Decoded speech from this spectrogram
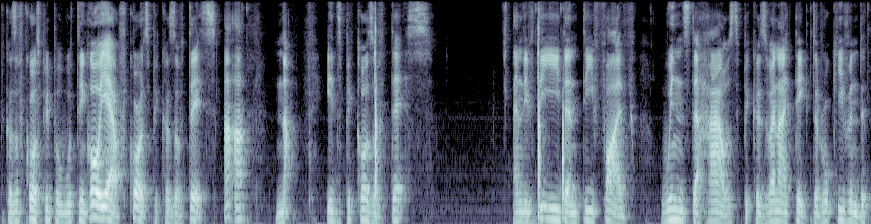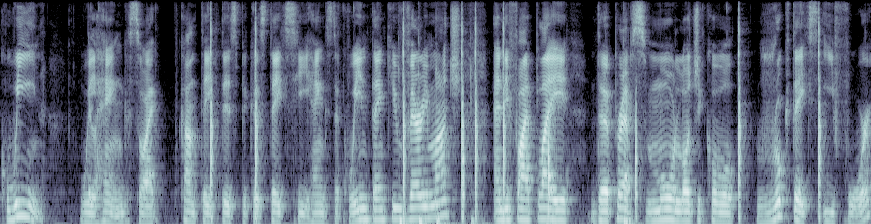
because of course people would think oh yeah of course because of this. Uh-uh. No. It's because of this. And if d then d5 wins the house because when I take the rook, even the queen will hang. So I can't take this because takes he hangs the queen. Thank you very much. And if I play the perhaps more logical rook takes e4,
